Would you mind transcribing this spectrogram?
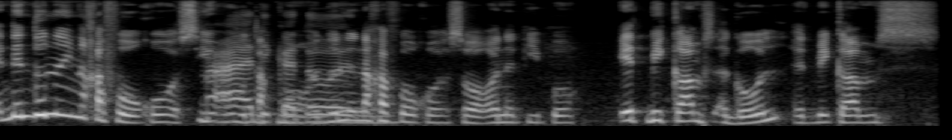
And then doon na yung nakafocus, yung Ma-addict utak mo. Doon na nakafocus. So, on a tipo, it becomes a goal. It becomes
